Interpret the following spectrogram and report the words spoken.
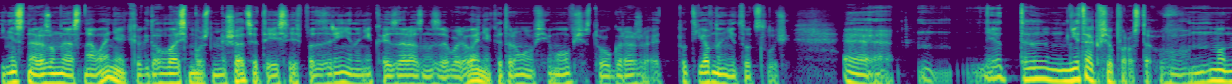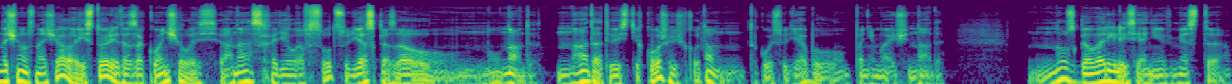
Единственное разумное основание, когда власть может вмешаться, это если есть подозрение на некое заразное заболевание, которому всему обществу угрожает. Тут явно не тот случай. Э, это не так все просто. Ну, начну сначала. История эта закончилась. Она сходила в суд. Судья сказал, ну, надо. Надо отвезти кошечку. Там такой судья был, понимающий, надо. Ну, сговорились они вместо,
